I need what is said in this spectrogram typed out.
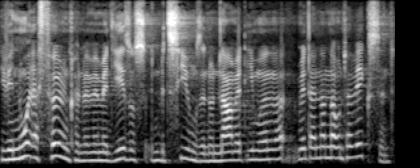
die wir nur erfüllen können, wenn wir mit Jesus in Beziehung sind und nah mit ihm miteinander unterwegs sind.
